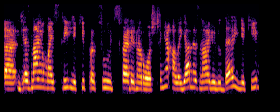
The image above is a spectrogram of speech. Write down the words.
Е, я знаю майстрів, які працюють в сфері нарощення, але я не знаю людей, які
